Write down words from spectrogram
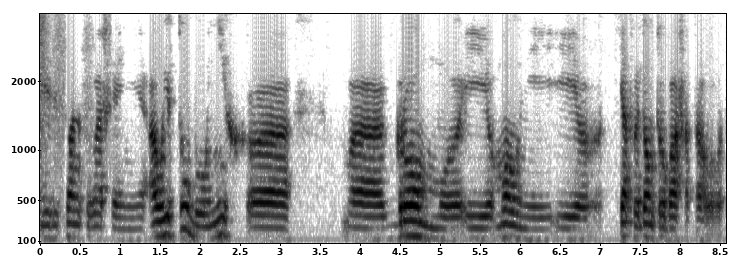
электронное соглашение, а у YouTube у них э, э, гром и молнии, и я твой дом труба шатал. Вот.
